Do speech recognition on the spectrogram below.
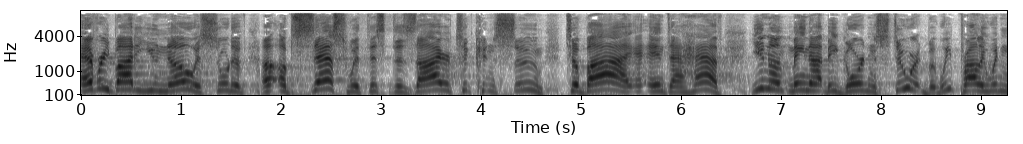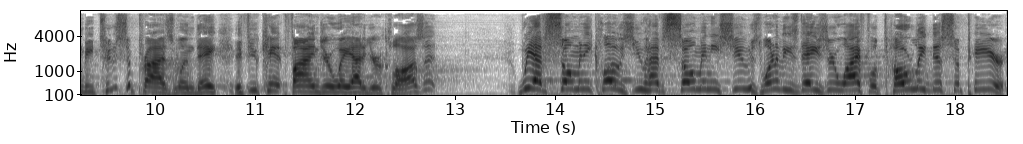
Everybody you know is sort of uh, obsessed with this desire to consume, to buy, and to have. You know, may not be Gordon Stewart, but we probably wouldn't be too surprised one day if you can't find your way out of your closet. We have so many clothes. You have so many shoes. One of these days, your wife will totally disappear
